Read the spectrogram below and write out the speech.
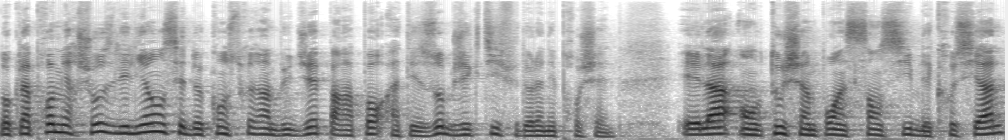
Donc la première chose, Lilian, c'est de construire un budget par rapport à tes objectifs de l'année prochaine. Et là, on touche un point sensible et crucial.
